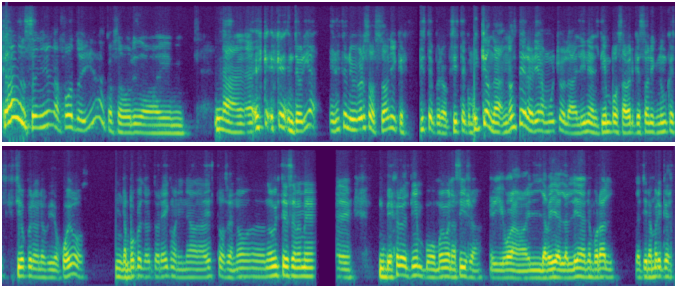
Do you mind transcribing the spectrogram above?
Claro, enseñé una foto y una cosa, boludo. nada, es que, es que en teoría, en este universo Sonic existe, pero existe como. ¿Y qué onda? ¿No alteraría mucho la línea del tiempo saber que Sonic nunca existió, pero en los videojuegos? Ni tampoco el Dr. Eggman ni nada de esto. O sea, ¿no, no viste ese meme de Viajero del Tiempo, muy buena silla? Y bueno, la, vida, la línea temporal. Latinoamérica es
